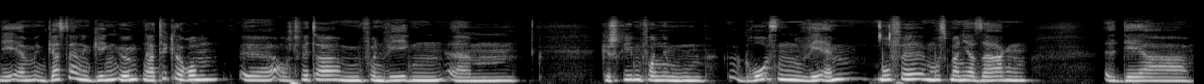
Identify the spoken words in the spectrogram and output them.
Nee, ähm, gestern ging irgendein Artikel rum äh, auf Twitter von wegen ähm, geschrieben von einem großen WM-Muffel, muss man ja sagen, äh, der,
